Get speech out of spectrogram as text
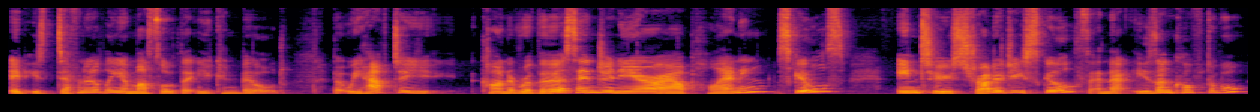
It is definitely a muscle that you can build, but we have to kind of reverse engineer our planning skills into strategy skills, and that is uncomfortable.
